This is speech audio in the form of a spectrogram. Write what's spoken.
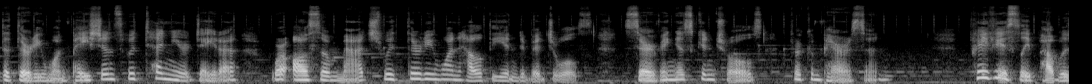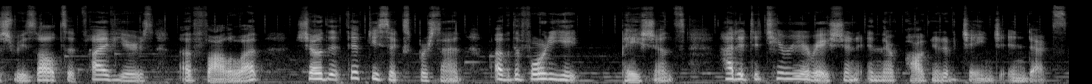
The 31 patients with 10 year data were also matched with 31 healthy individuals, serving as controls for comparison. Previously published results at five years of follow up showed that 56% of the 48 patients had a deterioration in their cognitive change index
